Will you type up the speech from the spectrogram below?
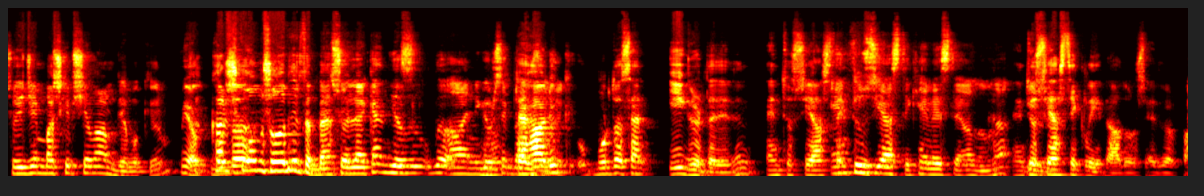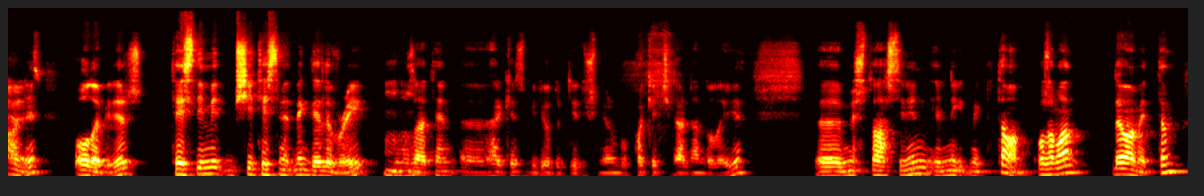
Söyleyeceğim başka bir şey var mı diye bakıyorum. Yok, Karışık burada- olmuş olabilir tabii. Ben söylerken yazılı halini görsek daha güzel olacak. Burada sen eager de dedin. Enthusiastic. Enthusiastic, hevesli anlamına. Enthusiastically daha doğrusu adverb hali. Evet. O olabilir. Teslimi bir şey teslim etmek delivery. Hı Bunu zaten e, herkes biliyordur diye düşünüyorum bu paketçilerden dolayı. E, müstahsinin eline gitmekti. Tamam. O zaman devam ettim.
